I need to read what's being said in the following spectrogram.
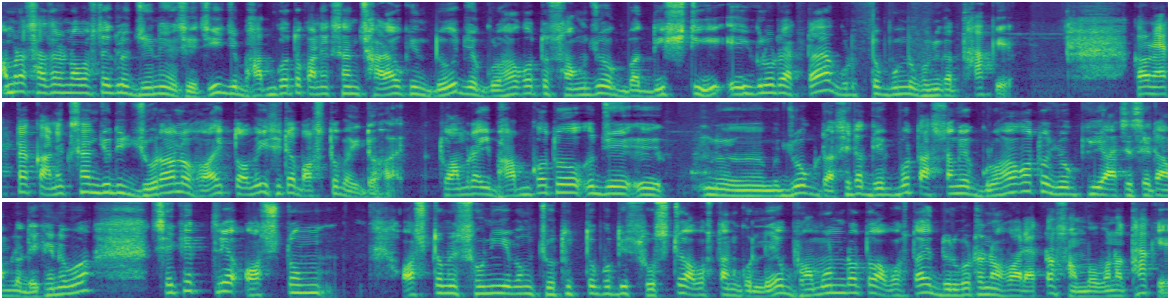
আমরা সাধারণ অবস্থায় এগুলো জেনে এসেছি যে ভাবগত কানেকশান ছাড়াও কিন্তু যে গ্রহগত সংযোগ বা দৃষ্টি এইগুলোর একটা গুরুত্বপূর্ণ ভূমিকা থাকে। কারণ একটা কানেকশান যদি জোরালো হয়, তবেই সেটা বাস্তবায়িত হয়। তো আমরা এই ভাবগত যে যোগটা সেটা দেখব, তার সঙ্গে গ্রহগত যোগ কী আছে সেটা আমরা দেখে নেব। সেক্ষেত্রে অষ্টম, অষ্টমে শনি এবং চতুর্থপতি ষষ্ঠে অবস্থান করলে ভ্রমণরত অবস্থায় দুর্ঘটনা হওয়ার একটা সম্ভাবনা থাকে।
